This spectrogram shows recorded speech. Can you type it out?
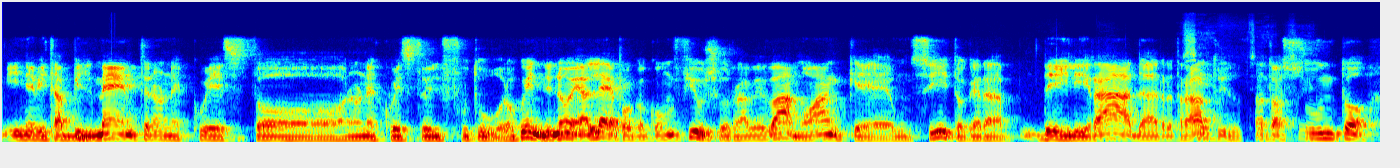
inevitabilmente non è, questo, non è, questo, il futuro. Quindi noi all'epoca con Future avevamo anche un sito che era Daily Radar, tra l'altro sì, è stato sì, assunto sì.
